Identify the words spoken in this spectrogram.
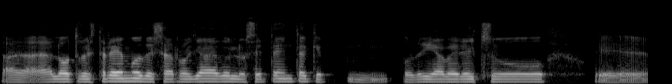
al otro extremo desarrollado en los 70 que mm, podría haber hecho eh,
